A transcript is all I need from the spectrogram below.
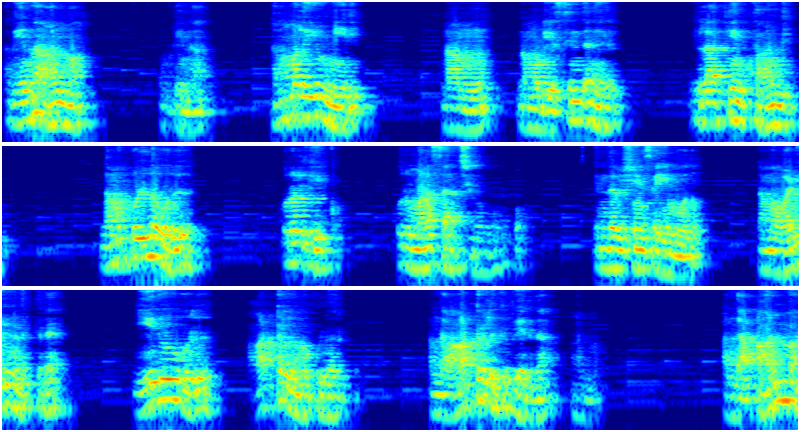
அது என்ன ஆன்மா அப்படின்னா நம்மளையும் மீறி நாம் நம்முடைய சிந்தனைகள் எல்லாத்தையும் தாண்டி நமக்குள்ள ஒரு குரல் கேட்கும் ஒரு மனசாட்சி ஒன்று இருக்கும். எந்த விஷயம் செய்யும் போதும் நம்ம வழி நடத்துகிற ஏதோ ஒரு ஆற்றல் நமக்குள்ள இருக்கும். அந்த ஆற்றலுக்கு பேர் தான் ஆன்மா. அந்த ஆன்மா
